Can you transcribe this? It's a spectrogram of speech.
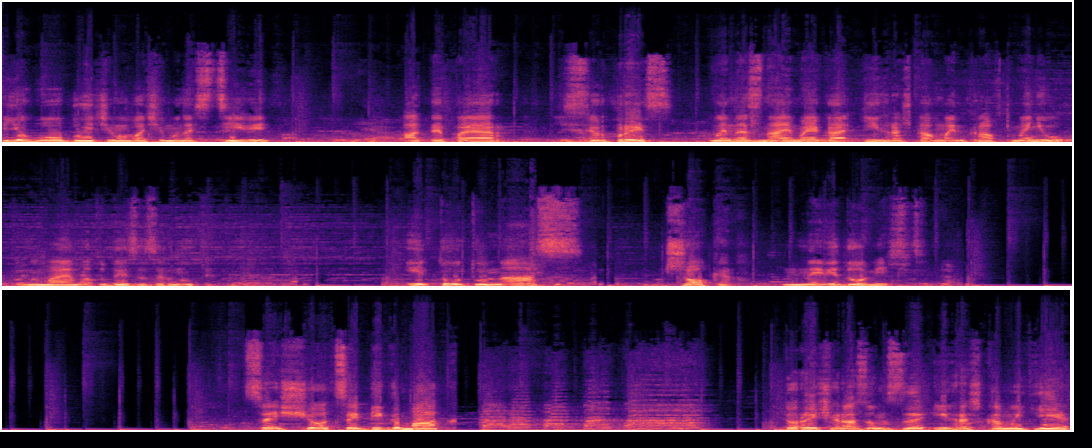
його обличчя ми бачимо на Стіві. А тепер сюрприз. Ми не знаємо, яка іграшка в Майнкрафт меню. Ми маємо туди зазирнути. І тут у нас Джокер. Невідомість. Це що? Це Біг Мак? До речі, разом з іграшками є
